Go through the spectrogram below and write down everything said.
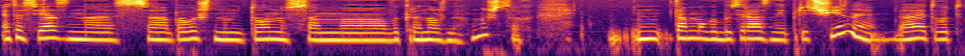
это связано с повышенным тонусом э, в икроножных мышцах. Там могут быть разные причины. Да, это вот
